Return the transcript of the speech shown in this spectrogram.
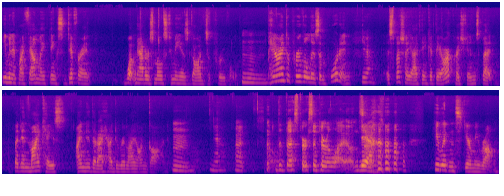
even if my family thinks different, what matters most to me is God's approval. Mm-hmm. Parent approval is important, yeah. especially I think if they are Christians, but but in my case, I knew that I had to rely on God. Mm. Yeah. Uh, the best person to rely on. so- Yeah. he wouldn't steer me wrong.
